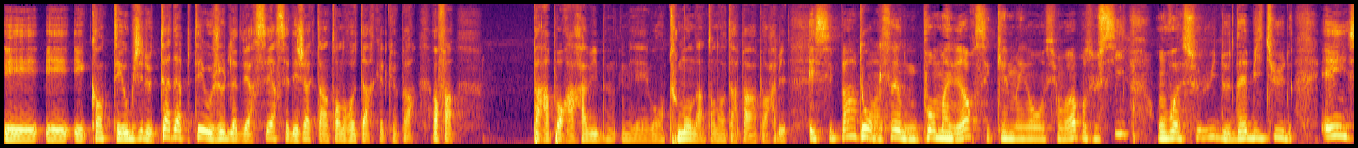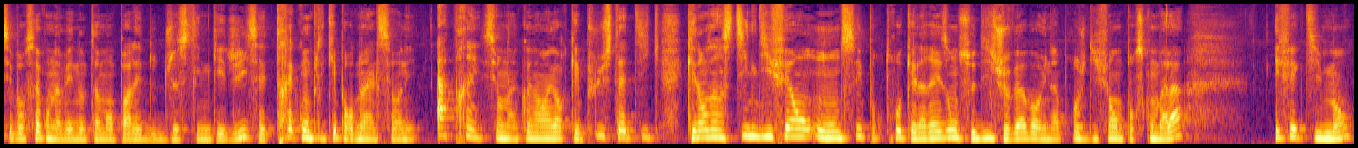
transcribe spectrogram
Et, et, et quand t'es obligé de t'adapter au jeu de l'adversaire, c'est déjà que t'as un temps de retard quelque part. Enfin, par rapport à Habib. Mais bon, tout le monde a un temps de retard par rapport à Habib. Et c'est pas Donc- à ça. Donc pour McGregor, c'est quel McGregor aussi on va voir Parce que si on voit celui de d'habitude, et c'est pour ça qu'on avait notamment parlé de Justin Gagey, ça va être très compliqué pour Donald Cerrone. Après, si on a un Conor McGregor qui est plus statique, qui est dans un style différent, où on ne sait pour trop quelle raison on se dit je vais avoir une approche différente pour ce combat-là, effectivement,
